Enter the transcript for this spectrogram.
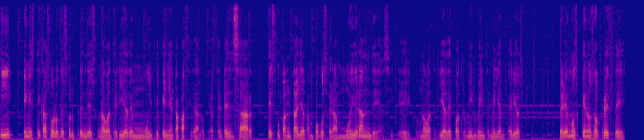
Y en este caso lo que sorprende es una batería de muy pequeña capacidad, lo que hace pensar que su pantalla tampoco será muy grande, así que con una batería de 4020 mAh veremos qué nos ofrece.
